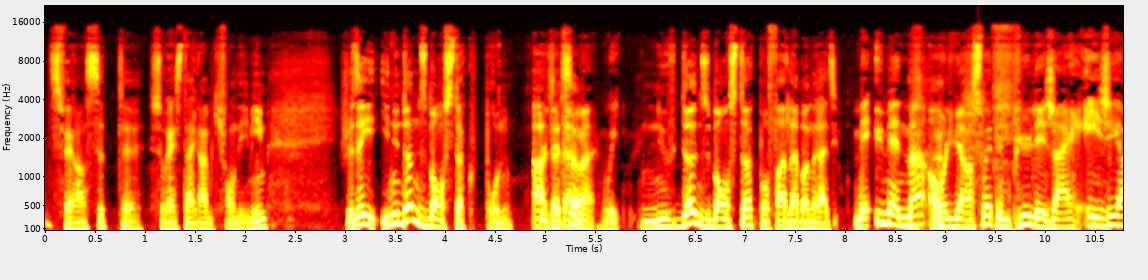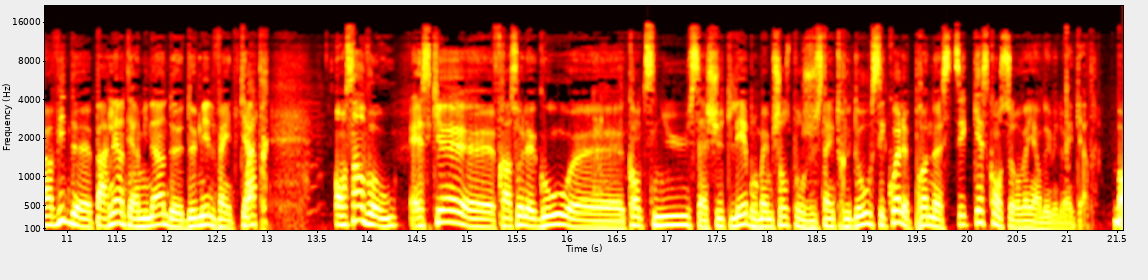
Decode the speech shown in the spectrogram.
différents sites euh, sur Instagram qui font des mimes. Je veux dire, il nous donne du bon stock pour nous. Ah, totalement, oui. Il nous donne du bon stock pour faire de la bonne radio. Mais humainement, on lui en souhaite une plus légère. Et j'ai envie de parler en terminant de 2024. On s'en va où? Est-ce que euh, François Legault euh, continue sa chute libre? Même chose pour Justin Trudeau. C'est quoi le pronostic? Qu'est-ce qu'on surveille en 2024? Bon,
